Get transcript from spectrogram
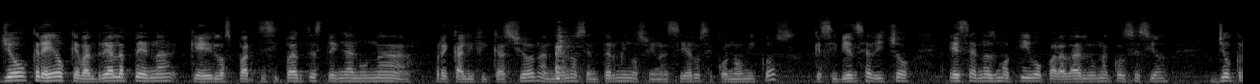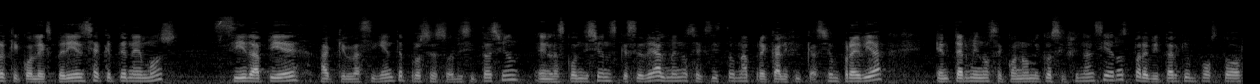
Yo creo que valdría la pena que los participantes tengan una precalificación, al menos en términos financieros económicos, que si bien se ha dicho ese no es motivo para darle una concesión, yo creo que con la experiencia que tenemos, sí da pie a que en la siguiente proceso de licitación, en las condiciones que se dé, al menos exista una precalificación previa en términos económicos y financieros para evitar que un postor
